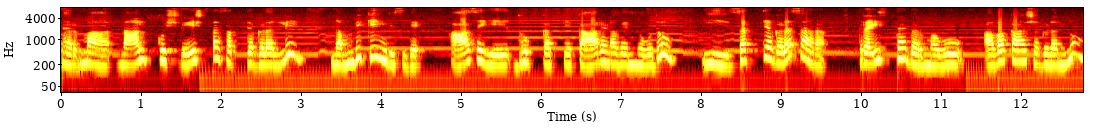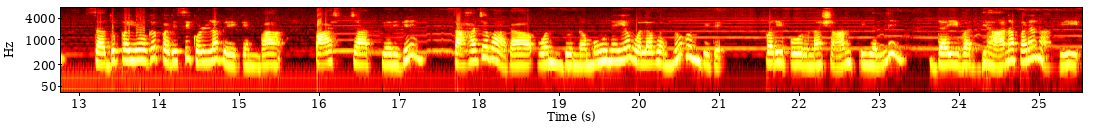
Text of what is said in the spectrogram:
ಧರ್ಮ ನಾಲ್ಕು ಶ್ರೇಷ್ಠ ಸತ್ಯಗಳಲ್ಲಿ ನಂಬಿಕೆ ಇರಿಸಿದೆ. ಆಸೆಯೇ ದುಃಖಕ್ಕೆ ಕಾರಣವೆನ್ನುವುದು ಈ ಸತ್ಯಗಳ ಸಾರ. ಕ್ರೈಸ್ತ ಧರ್ಮವು ಅವಕಾಶಗಳನ್ನು ಸದುಪಯೋಗಪಡಿಸಿಕೊಳ್ಳಬೇಕೆಂಬ ಪಾಶ್ಚಾತ್ಯರಿಗೆ ಸಹಜವಾದ ಒಂದು ನಮೂನೆಯ ಒಲವನ್ನು ಹೊಂದಿದೆ. ಪರಿಪೂರ್ಣ ಶಾಂತಿಯಲ್ಲಿ ದೈವ ಧ್ಯಾನಪರನಾಗಿ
